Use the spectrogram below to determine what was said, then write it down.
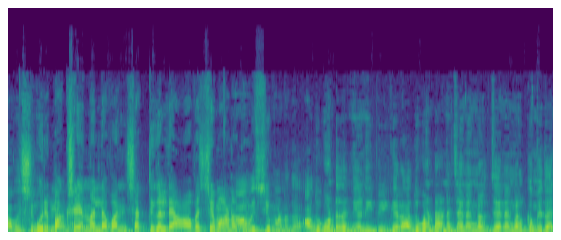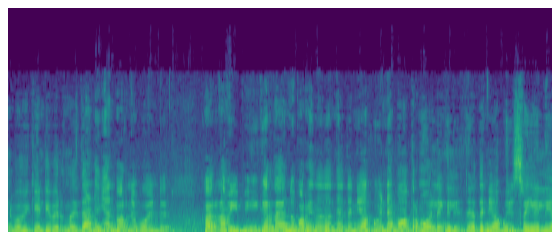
ആവശ്യം ഒരു. പക്ഷേ എന്നല്ല വൻ ശക്തികളുടെ ആവശ്യമാണ് ആവശ്യമാണത്. അതുകൊണ്ട് തന്നെയാണ് ഈ ഭീകര അതുകൊണ്ടാണ് ജനങ്ങൾ ജനങ്ങൾക്കും ഇത് അനുഭവിക്കേണ്ടി വരുന്നത്. ഇതാണ് ഞാൻ പറഞ്ഞ പോയിന്റ്. കാരണം ഈ ഭീകരത എന്ന് പറയുന്നത് നെതന്യാഹുവിന്റെ മാത്രമോ അല്ലെങ്കിൽ നെതന്യാഹു ഇസ്രയേലിനെ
